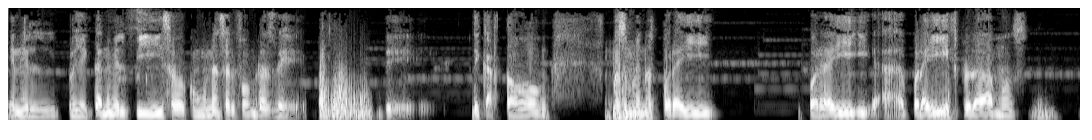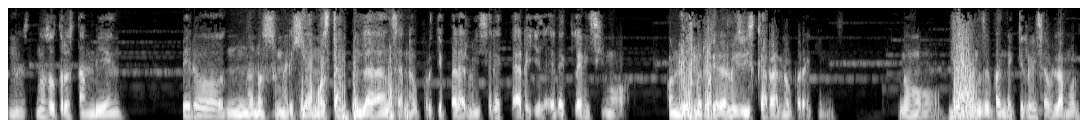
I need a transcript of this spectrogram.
en el proyectando en el piso con unas alfombras de, de, cartón, más o menos por ahí, por ahí, ah, por ahí explorábamos nosotros también, pero no nos sumergíamos tanto en la danza, ¿no? Porque para Luis era, era clarísimo. Con Luis me refiero a Luis Vizcarra, ¿no? Para quienes no, no sepan de qué Luis hablamos.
